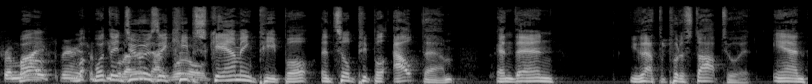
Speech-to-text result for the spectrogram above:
From my experience, what- from what they do is they keep world- scamming people until people out them, and then you have to put a stop to it. And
